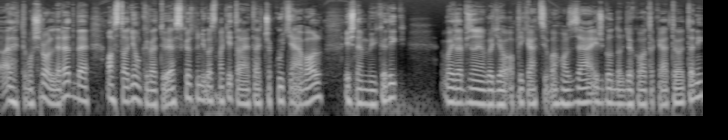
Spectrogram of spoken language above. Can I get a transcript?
elektromos rolleredbe azt a nyomkövető eszközt, mondjuk azt már kitalálták csak kutyával, és nem működik, vagy legalábbis nagyon gagya applikáció van hozzá, és gondolom gyakorlatilag kell tölteni,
